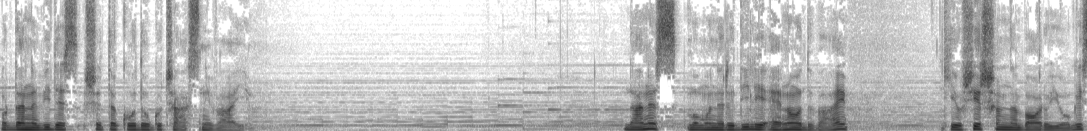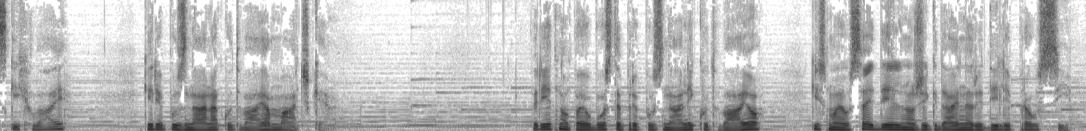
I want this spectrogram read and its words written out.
morda na vides še tako dolgočasni vaji. Danes bomo naredili eno od vaj, ki je v širšem naboru jogijskih vaj, kjer je poznana kot vaja mačke. Verjetno pa jo boste prepoznali kot vajo, ki smo jo vsaj delno že kdaj naredili prav vsi.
